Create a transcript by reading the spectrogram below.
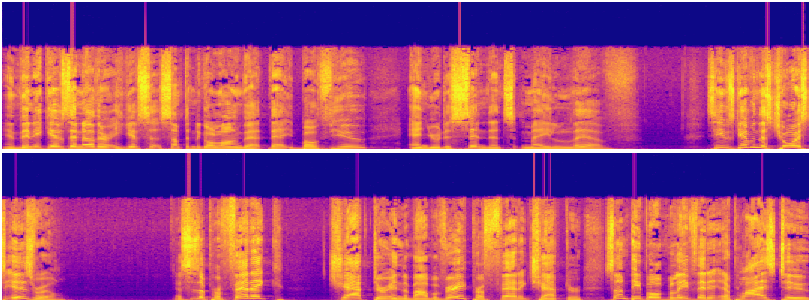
And then he gives another, he gives something to go along that, that both you and your descendants may live. See, he was given this choice to Israel. This is a prophetic chapter in the Bible, very prophetic chapter. Some people believe that it applies to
